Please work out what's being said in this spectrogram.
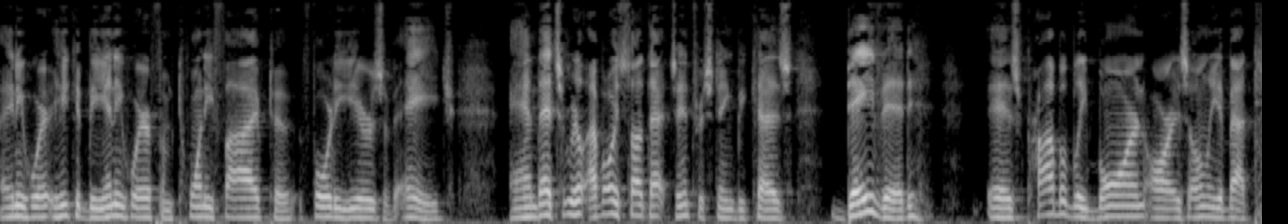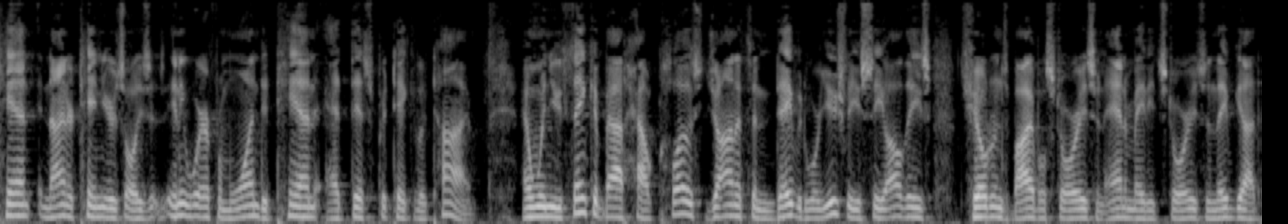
Anywhere he could be anywhere from 25 to 40 years of age, and that's real. I've always thought that's interesting because David is probably born or is only about 10, 9 or 10 years old. He's anywhere from 1 to 10 at this particular time. And when you think about how close Jonathan and David were, usually you see all these children's Bible stories and animated stories, and they've got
